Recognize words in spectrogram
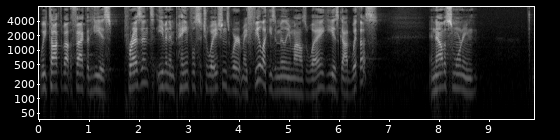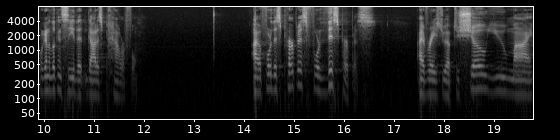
We've talked about the fact that he is present even in painful situations where it may feel like he's a million miles away. He is God with us. And now this morning we're going to look and see that God is powerful. I, for this purpose, for this purpose, I have raised you up to show you my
